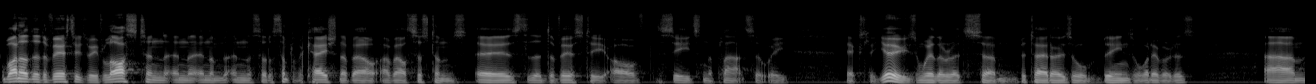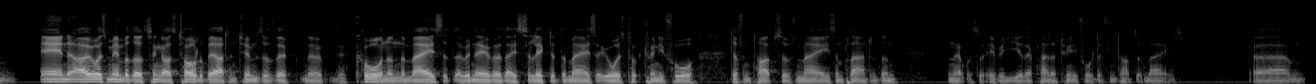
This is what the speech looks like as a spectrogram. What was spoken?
one of the diversities we've lost in, in, in, the, in, the, sort of simplification of our, of our systems is the diversity of the seeds and the plants that we actually use, whether it's um, potatoes or beans or whatever it is. Um, and I always remember the thing I was told about in terms of the, the, the, corn and the maize, that they, whenever they selected the maize, they always took 24 different types of maize and planted them, and that was every year they planted 24 different types of maize. Um,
